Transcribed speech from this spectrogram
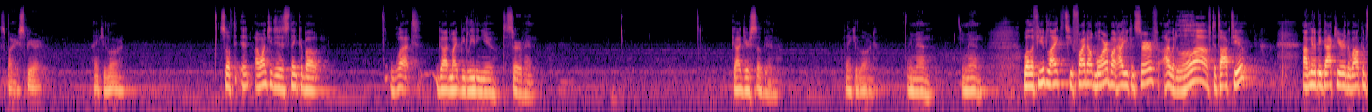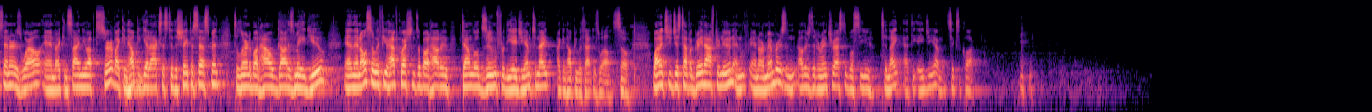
It's by your Spirit. Thank you, Lord. So if, I want you to just think about what God might be leading you to serve in. God, you're so good. Thank you, Lord. Amen. Amen. Well, if you'd like to find out more about how you can serve, I would love to talk to you. I'm going to be back here in the Welcome Center as well, and I can sign you up to serve. I can help you get access to the SHAPE assessment to learn about how God has made you. And then also, if you have questions about how to download Zoom for the AGM tonight, I can help you with that as well. So, why don't you just have a great afternoon? And, and our members and others that are interested, we'll see you tonight at the AGM at 6 o'clock.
